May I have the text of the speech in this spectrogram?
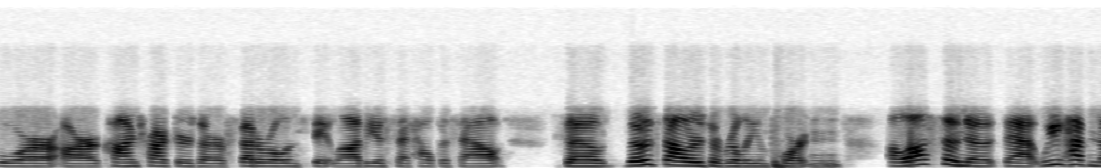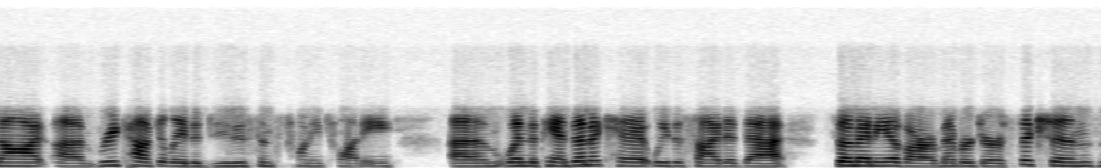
for our contractors, our federal and state lobbyists that help us out. So those dollars are really important. I'll also note that we have not um, recalculated dues since 2020. Um, when the pandemic hit, we decided that so many of our member jurisdictions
